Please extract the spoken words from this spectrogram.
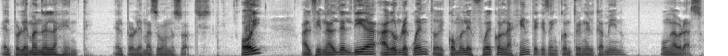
El problema no es la gente, el problema somos nosotros. Hoy, al final del día, haga un recuento de cómo le fue con la gente que se encontró en el camino. Un abrazo.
